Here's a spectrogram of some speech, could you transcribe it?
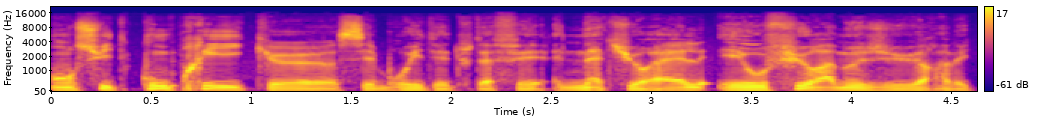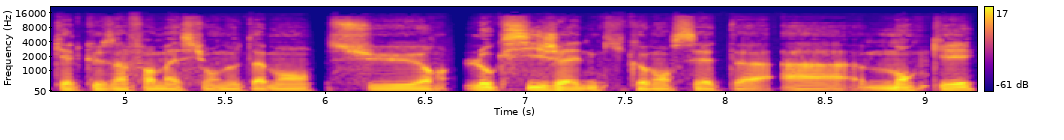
ensuite compris que ces bruits étaient tout à fait naturels et au fur et à mesure, avec quelques informations notamment sur l'oxygène qui commençait à, manquer,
